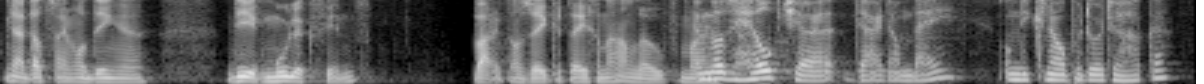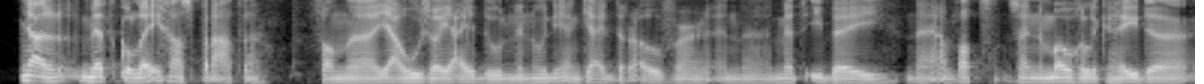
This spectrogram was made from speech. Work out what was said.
Ja, dat zijn wel dingen die ik moeilijk vind. Waar ik dan zeker tegenaan loop. Maar En wat helpt je daar dan bij om die knopen door te hakken? ja, met collega's praten. Van eh, ja, hoe zou jij het doen en hoe denk jij erover? En met IB, nou ja, wat zijn de mogelijkheden?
